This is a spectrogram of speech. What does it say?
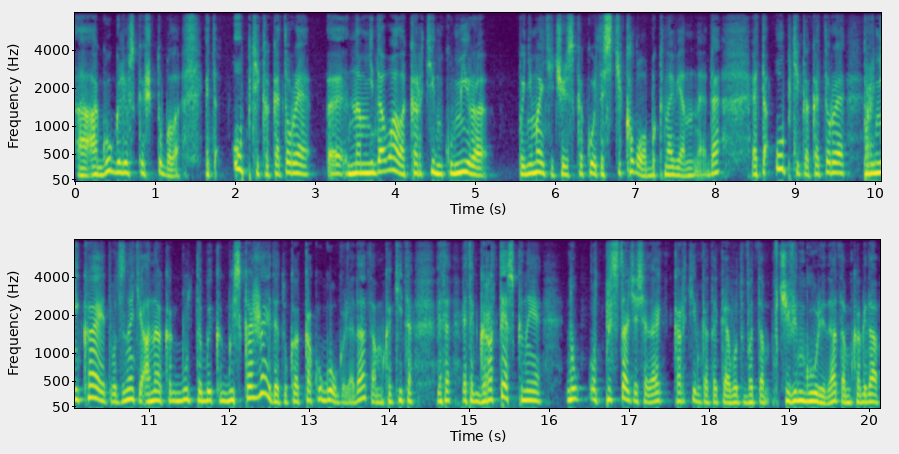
А, а гоголевское что было? Это оптика, которая нам не давала картинку мира понимаете, через какое-то стекло обыкновенное, да, это оптика, которая проникает, вот знаете, она как будто бы как бы искажает эту, как, как у Гоголя, да, там какие-то, это, это гротескные, ну, вот представьте себе, да, картинка такая вот в этом, в Чевенгуре, да, там, когда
